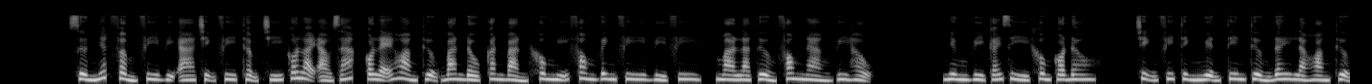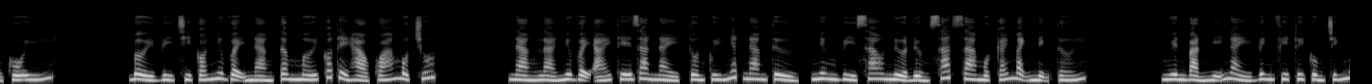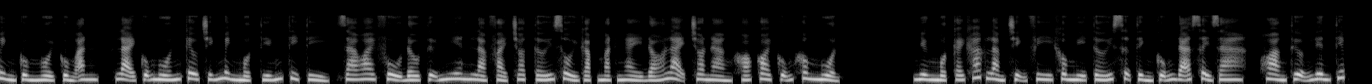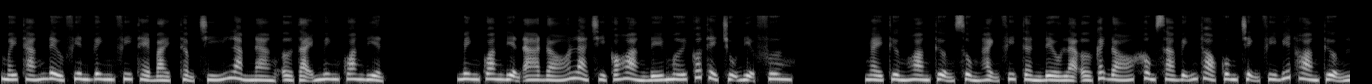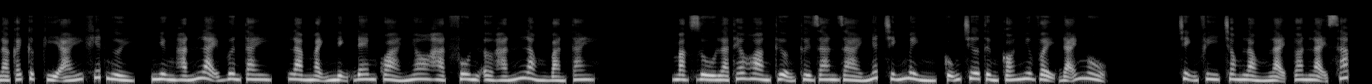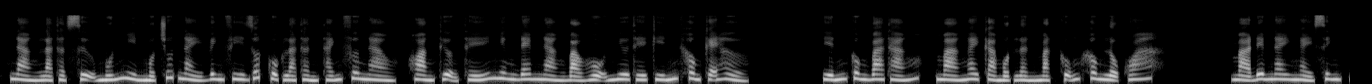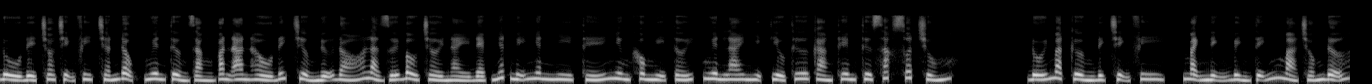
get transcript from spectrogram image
Sườn nhất phẩm phi vị A trịnh phi thậm chí có loại ảo giác có lẽ hoàng thượng ban đầu căn bản không nghĩ phong vinh phi vì phi, mà là tưởng phong nàng vi hậu. Nhưng vì cái gì không có đâu, Trịnh Phi tình nguyện tin tưởng đây là Hoàng thượng cố ý. Bởi vì chỉ có như vậy nàng tâm mới có thể hào quá một chút. Nàng là như vậy ái thế gian này tôn quý nhất nam tử, nhưng vì sao nửa đường sát ra một cái mạnh nịnh tới. Nguyên bản nghĩ này Vinh Phi tuy cùng chính mình cùng ngồi cùng ăn, lại cũng muốn kêu chính mình một tiếng tì tỷ, ra oai phủ đầu tự nhiên là phải cho tới rồi gặp mặt ngày đó lại cho nàng khó coi cũng không muộn. Nhưng một cái khác làm Trịnh Phi không nghĩ tới sự tình cũng đã xảy ra, Hoàng thượng liên tiếp mấy tháng đều phiên Vinh Phi thẻ bài thậm chí làm nàng ở tại Minh Quang Điện. Minh Quang Điện A đó là chỉ có Hoàng đế mới có thể trụ địa phương. Ngày thường Hoàng thượng sủng hạnh Phi Tần đều là ở cách đó không xa Vĩnh Thọ Cung Trịnh Phi biết Hoàng thượng là cái cực kỳ ái khiết người, nhưng hắn lại vươn tay, làm mạnh nịnh đem quả nho hạt phun ở hắn lòng bàn tay. Mặc dù là theo Hoàng thượng thời gian dài nhất chính mình cũng chưa từng có như vậy đãi ngộ. Trịnh Phi trong lòng lại toan lại sáp nàng là thật sự muốn nhìn một chút này Vinh Phi rốt cuộc là thần thánh phương nào, hoàng thượng thế nhưng đem nàng bảo hộ như thế kín không kẽ hở. Tiến cung ba tháng, mà ngay cả một lần mặt cũng không lộ quá. Mà đêm nay ngày sinh đủ để cho Trịnh Phi chấn động nguyên tưởng rằng Văn An Hầu đích trưởng nữ đó là dưới bầu trời này đẹp nhất mỹ nhân nhi thế nhưng không nghĩ tới nguyên lai nhị tiểu thư càng thêm thư sắc xuất chúng. Đối mặt cường địch Trịnh Phi, mạnh định bình tĩnh mà chống đỡ.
